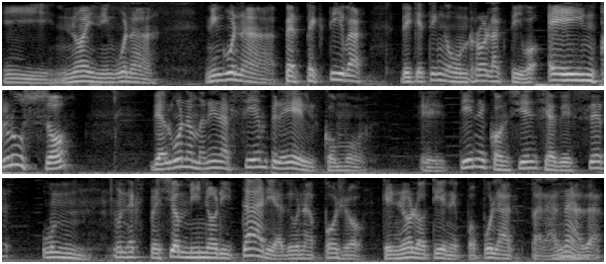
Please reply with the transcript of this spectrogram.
Y no hay ninguna, ninguna perspectiva de que tenga un rol activo. E incluso, de alguna manera, siempre él, como eh, tiene conciencia de ser un, una expresión minoritaria de un apoyo que no lo tiene popular para nada,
